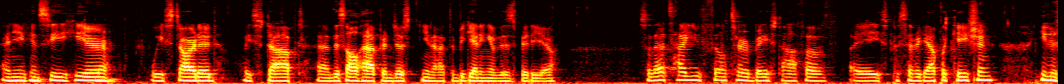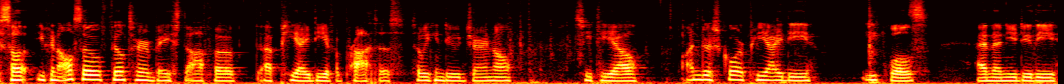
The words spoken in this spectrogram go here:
And you can see here, we started, we stopped, and this all happened just, you know, at the beginning of this video. So that's how you filter based off of a specific application. You can, so, you can also filter based off of a PID of a process. So we can do journal CTL underscore PID equals, and then you do the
